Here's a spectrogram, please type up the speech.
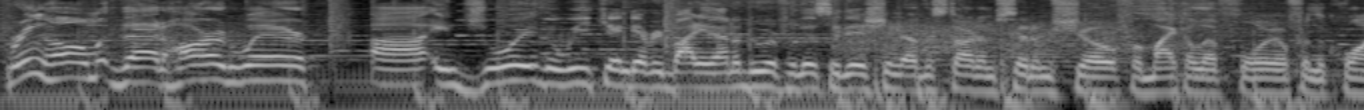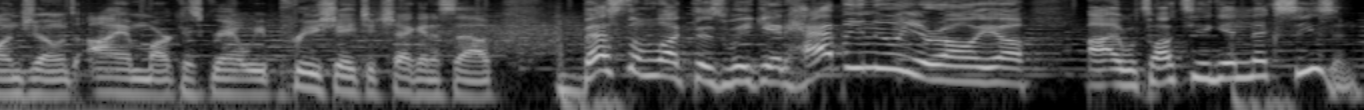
Bring home that hardware. Uh, enjoy the weekend, everybody. That'll do it for this edition of the Start 'Em Sit 'Em Show. For Michael F. Florio, for LaQuan Jones, I am Marcas Grant. We appreciate you checking us out. Best of luck this weekend. Happy New Year, all y'all. I will talk to you again next season.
